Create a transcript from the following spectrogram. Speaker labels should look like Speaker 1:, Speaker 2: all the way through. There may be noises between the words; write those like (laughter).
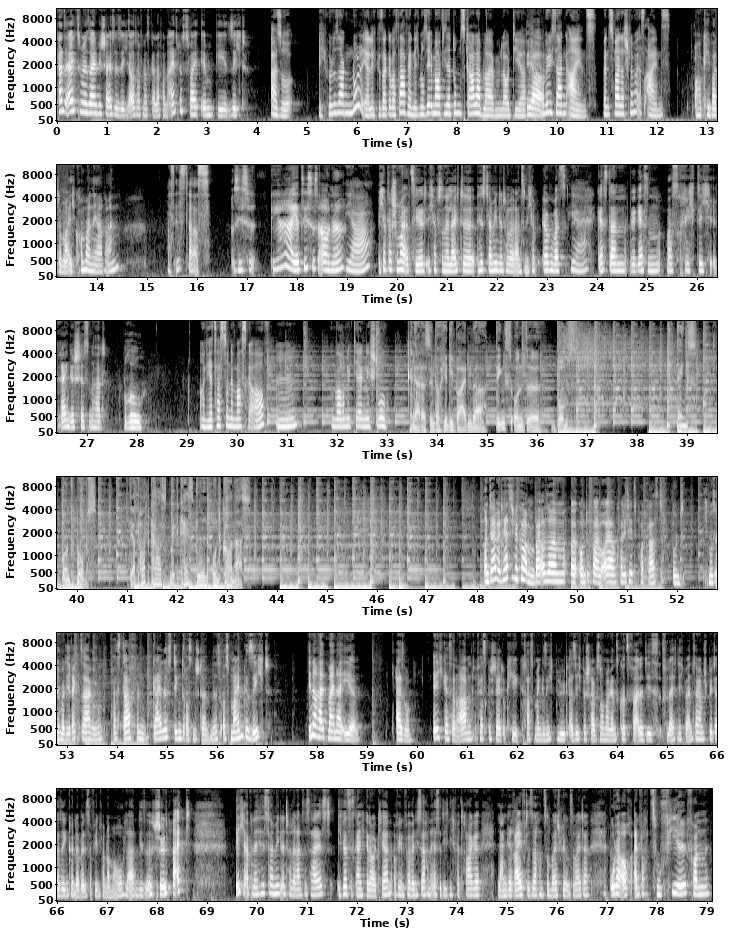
Speaker 1: Kannst ehrlich zu mir sein, wie scheiße sehe ich aus auf einer Skala von 1 bis 2 im Gesicht?
Speaker 2: Also, ich würde sagen null, ehrlich gesagt, aber es darf ja nicht. Ich muss ja immer auf dieser dummen Skala bleiben, laut dir.
Speaker 1: Ja.
Speaker 2: Dann würde ich sagen eins. Wenn zwei das Schlimme ist, eins.
Speaker 1: Okay, warte mal, ich komme mal näher ran.
Speaker 2: Was ist das?
Speaker 1: Siehst du, ja, jetzt siehst du es auch, ne?
Speaker 2: Ja,
Speaker 1: Ich habe das schon mal erzählt. Ich habe so eine leichte Histaminintoleranz und ich habe irgendwas
Speaker 2: ja.
Speaker 1: gestern gegessen, was richtig reingeschissen hat. Bro.
Speaker 2: Und jetzt hast du eine Maske auf? Mhm. Und warum liegt hier eigentlich Stroh?
Speaker 3: Ja, das sind doch hier die beiden da. Dings und äh, Bums. Dings und Bums. Der Podcast mit Kestel und Connors.
Speaker 1: Und damit herzlich willkommen bei unserem äh, und vor allem eurem Qualitätspodcast. Und ich muss euch mal direkt sagen, was da für ein geiles Ding draus entstanden ist. Aus meinem Gesicht innerhalb meiner Ehe. Also, ich gestern Abend festgestellt, okay, krass, mein Gesicht blüht. Also ich beschreibe es nochmal ganz kurz für alle, die es vielleicht nicht bei Instagram später sehen können. Da werde ich es auf jeden Fall nochmal hochladen, diese (laughs) Schönheit. Ich habe eine Histaminintoleranz, das heißt, ich werde es jetzt gar nicht genau erklären. Auf jeden Fall, wenn ich Sachen esse, die ich nicht vertrage, lang gereifte Sachen zum Beispiel und so weiter, oder auch einfach zu viel von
